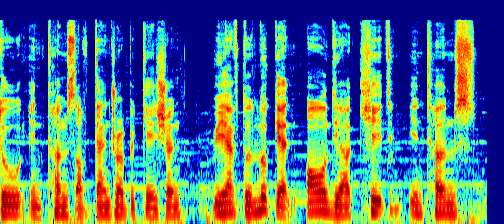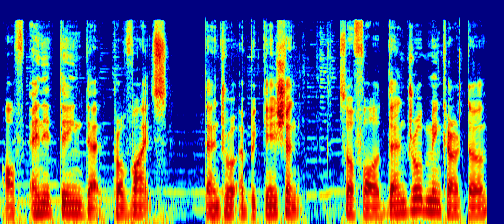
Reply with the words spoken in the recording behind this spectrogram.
two in terms of Dendro application, we have to look at all their kit in terms of anything that provides Dendro application. So for Dendro main character,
